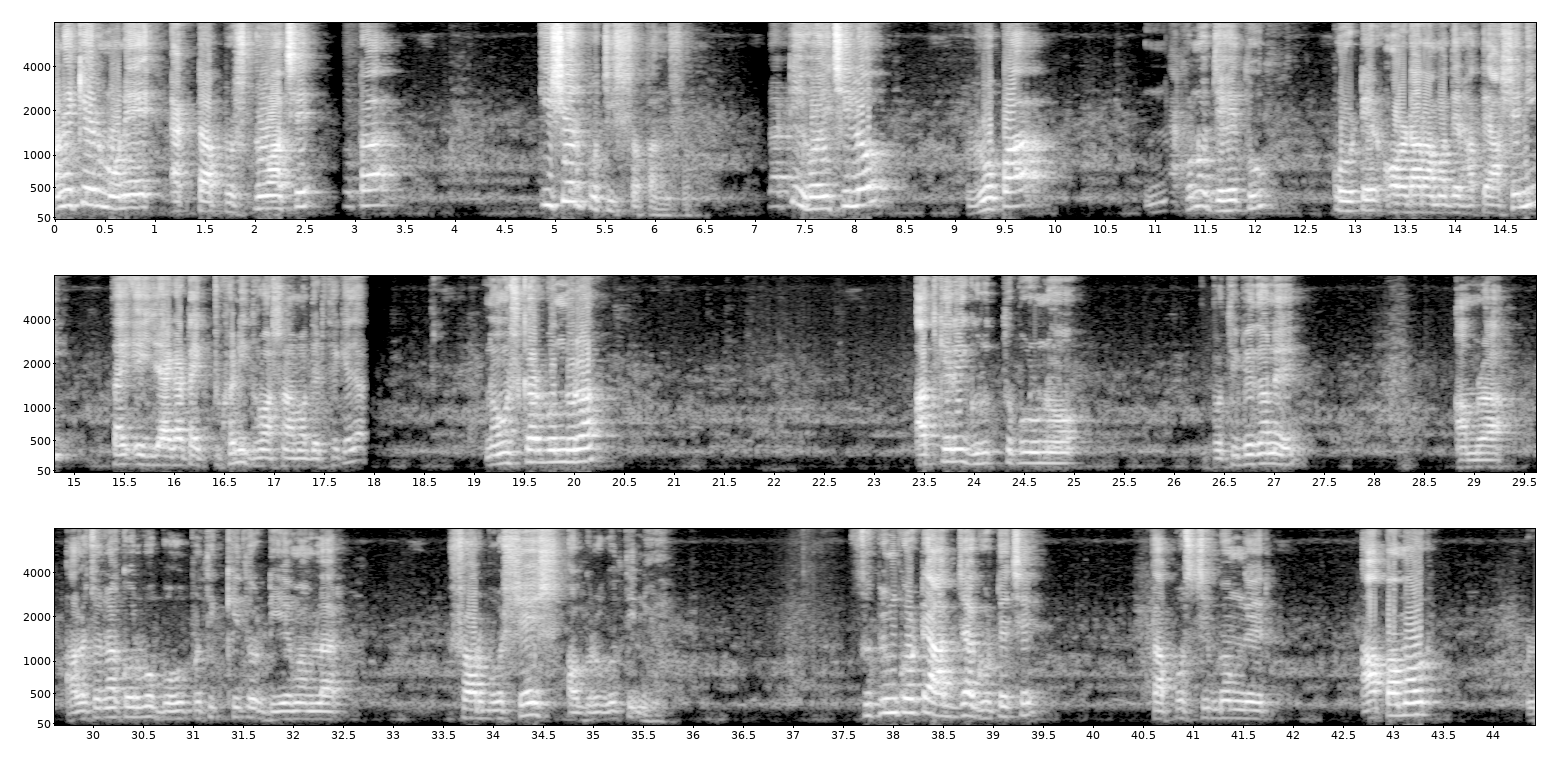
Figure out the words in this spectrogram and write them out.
অনেকের মনে একটা প্রশ্ন আছে, ওটা কিসের পঁচিশ শতাংশ? ওটাটি হয়েছিল রোপা, এখনও যেহেতু কোর্টের অর্ডার আমাদের হাতে আসেনি, তাই এই জায়গাটা একটুখানি ধোঁয়াশা আমাদের থেকে যায় নমস্কার বন্ধুরা। আজকের এই গুরুত্বপূর্ণ প্রতিবেদনে আমরা আলোচনা করব বহু প্রতীক্ষিত ডিএ মামলার সর্বশেষ অগ্রগতি নিয়ে। সুপ্রিম কোর্টে আজ যা ঘটেছে, তা পশ্চিমবঙ্গের আপামর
